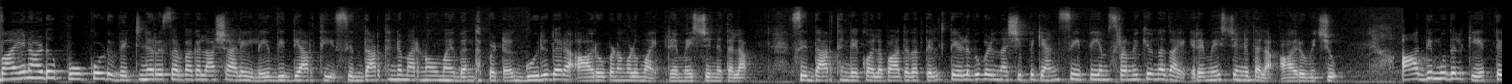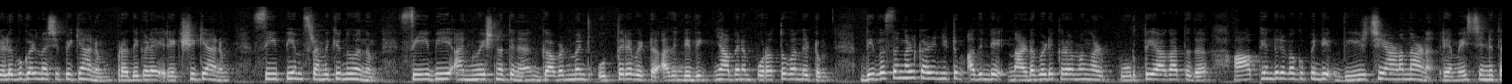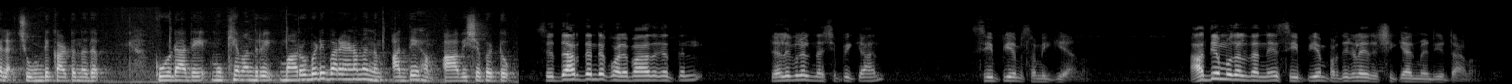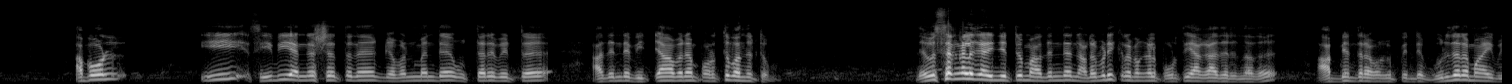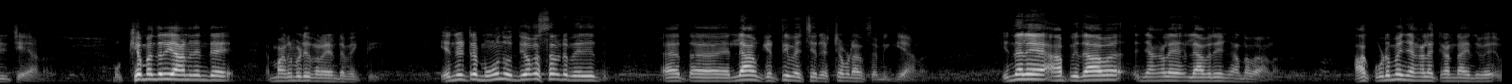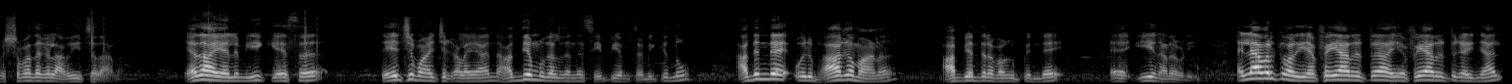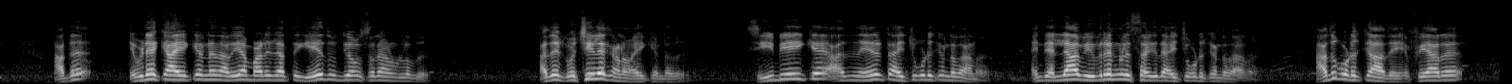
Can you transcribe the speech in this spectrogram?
Wayanad Pookode veterinary സർവകലാശാലയിലെ വിദ്യാർത്ഥി സിദ്ധാർത്ഥന്റെ മരണവുമായി ബന്ധപ്പെട്ട് ഗുരുതര ആരോപണങ്ങളുമായി രമേശ് ചെന്നിത്തല. സിദ്ധാർത്ഥന്റെ കൊലപാതകത്തിൽ തെളിവുകൾ നശിപ്പിക്കാൻ സി ശ്രമിക്കുന്നതായി രമേശ് ചെന്നിത്തല ആരോപിച്ചു. ആദ്യം മുതൽക്കേ തെളിവുകൾ നശിപ്പിക്കാനും പ്രതികളെ രക്ഷിക്കാനും സി പി എം ശ്രമിക്കുന്നുവെന്നും സി ബി ഐ അന്വേഷണത്തിന് ഗവൺമെന്റ് ഉത്തരവിട്ട് അതിന്റെ വിജ്ഞാപനം പുറത്തുവന്നിട്ടും ദിവസങ്ങൾ കഴിഞ്ഞിട്ടും അതിന്റെ നടപടിക്രമങ്ങൾ പൂർത്തിയാകാത്തത് ആഭ്യന്തര വകുപ്പിന്റെ വീഴ്ചയാണെന്നാണ് രമേശ് ചെന്നിത്തല ചൂണ്ടിക്കാട്ടുന്നത്. കൂടാതെ മുഖ്യമന്ത്രി മറുപടി പറയണമെന്നും അദ്ദേഹം ആവശ്യപ്പെട്ടു. സിദ്ധാർത്ഥന്റെ കൊലപാതകത്തിൽ തെളിവുകൾ നശിപ്പിക്കാൻ സി പി എം ശ്രമിക്കുകയാണ്. ആദ്യം മുതൽ തന്നെ സി പി എം പ്രതികളെ രക്ഷിക്കാൻ വേണ്ടിയിട്ടാണ്. അപ്പോൾ ഈ സി ബി അന്വേഷണത്തിന് ഗവൺമെന്റ് ഉത്തരവിട്ട് അതിന്റെ വിജ്ഞാപനം പുറത്തു വന്നിട്ടും ദിവസങ്ങൾ കഴിഞ്ഞിട്ടും അതിന്റെ നടപടിക്രമങ്ങൾ പൂർത്തിയാകാതിരുന്നത് ആഭ്യന്തര വകുപ്പിന്റെ ഗുരുതരമായ വീഴ്ചയാണ്. മുഖ്യമന്ത്രിയാണ് ഇതിന്റെ മറുപടി പറയേണ്ട വ്യക്തി. എന്നിട്ട് മൂന്ന് ഉദ്യോഗസ്ഥരുടെ പേരിൽ എല്ലാം കെട്ടിവെച്ച് രക്ഷപ്പെടാൻ ശ്രമിക്കുകയാണ്. ഇന്നലെ ആ പിതാവ് ഞങ്ങളെ എല്ലാവരെയും കണ്ടതാണ്. ആ കുടുംബം ഞങ്ങളെ കണ്ട അതിന്റെ വിഷമതകൾ അറിയിച്ചതാണ്. ഏതായാലും ഈ കേസ് തേച്ചു മായ്ച്ചു കളയാൻ ആദ്യം മുതൽ തന്നെ സി പി എം ശ്രമിക്കുന്നു. അതിന്റെ ഒരു ഭാഗമാണ് ആഭ്യന്തര വകുപ്പിന്റെ ഈ നടപടി. എല്ലാവർക്കും അറിയാം എഫ് ഐ ആർ ഇട്ട് എഫ് ഐ ആർ ഇട്ട് കഴിഞ്ഞാൽ അത് എവിടേക്ക് അയക്കേണ്ടതെന്ന് അറിയാൻ പാടില്ലാത്ത ഏത് ഉദ്യോഗസ്ഥനാണുള്ളത്? അത് കൊച്ചിയിലേക്കാണോ അയക്കേണ്ടത്? സി ബി ഐക്ക് അത് നേരിട്ട് അയച്ചു കൊടുക്കേണ്ടതാണ്. അതിന്റെ എല്ലാ വിവരങ്ങളും സഹിതം അയച്ചു കൊടുക്കേണ്ടതാണ്. അത് കൊടുക്കാതെ എഫ് ഐ ആർ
